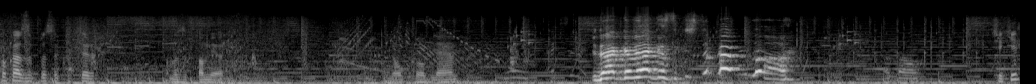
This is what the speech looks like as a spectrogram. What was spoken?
Çok az zıplasa kurtarır. Ama zıplamıyor. No problem. Bir dakika bir dakika sıkıştım ben burada. Tamam. Çekil.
